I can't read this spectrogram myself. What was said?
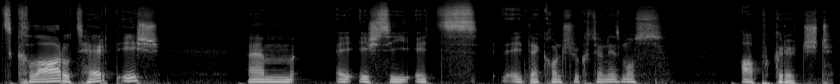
zu klar und zu hart ist, ähm, äh, ist sie jetzt in den Konstruktionismus abgerutscht.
